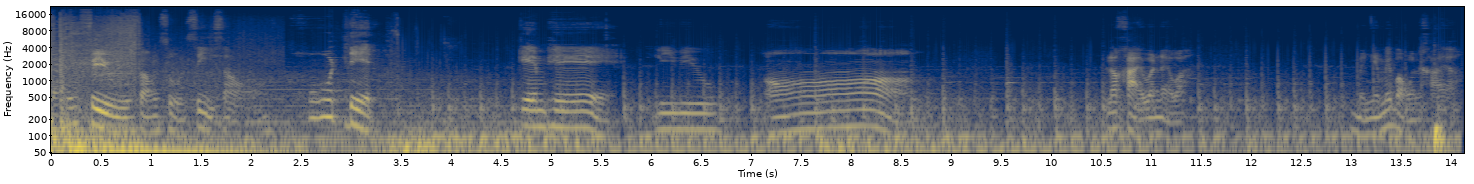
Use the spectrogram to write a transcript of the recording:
Battlefield 2042โคตรเด็ด เกมเพย์รีวิว อ๋อ แล้วขายวันไหนวะ เหมือนยังไม่บอกวันขายอะ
